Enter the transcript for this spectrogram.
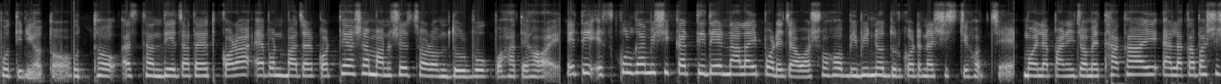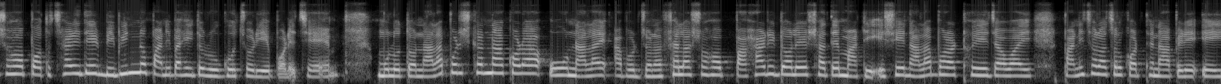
প্রতিনিয়ত। উদ্ধ স্থান দিয়ে যাতায়াত করা এবং বাজার করতে আসা মানুষের চরম দুর্ভোগ পোহাতে হয়। এতে স্কুলগামী শিক্ষার্থীদের নালায় পড়ে যাওয়া সহ বিভিন্ন দুর্ঘটনার সৃষ্টি হচ্ছে। ময়লা পানি জমে থাকায় এলাকাবাসী সহ পথচারীদের বিভিন্ন পানিবাহিত রোগও ছড়িয়ে পড়েছে। মূলত নালা পরিষ্কার না করা ও নালায় আবর্জনা ফেলা সহ পাহাড়ি দলের সাথে মাটি এসে নালা ভরাট হয়ে যাওয়ায় পানি চলাচল করতে না পেরে এই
